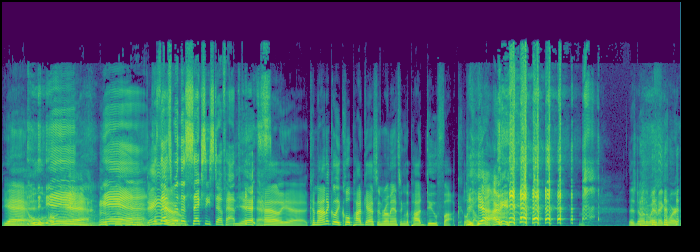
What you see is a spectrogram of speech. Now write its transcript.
yeah. Ooh, oh, Yeah. Yeah. 'Cause that's where the sexy stuff happens. Yeah. Hell yeah! Canonically, Cult Podcast and Romancing the Pod do fuck. Like a yeah, lot. I mean There's no other way to make it work.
